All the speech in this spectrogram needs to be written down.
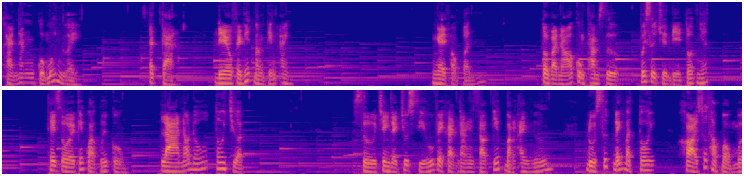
khả năng của mỗi người. Tất cả đều phải viết bằng tiếng Anh. Ngày phỏng vấn, tôi và nó cùng tham dự với sự chuẩn bị tốt nhất. Thế rồi kết quả cuối cùng là nó đố tôi trượt. Sự chênh lệch chút xíu về khả năng giao tiếp bằng Anh ngữ đủ sức đánh bật tôi khỏi suất học bổng mơ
